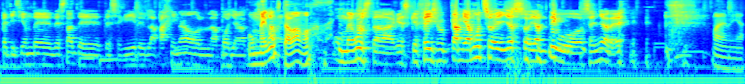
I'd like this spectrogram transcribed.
petición de, de estas de, de seguir la página o la polla. Un me llame. gusta, vamos. Un me gusta, que es que Facebook cambia mucho y yo soy antiguo, señores. Madre mía.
